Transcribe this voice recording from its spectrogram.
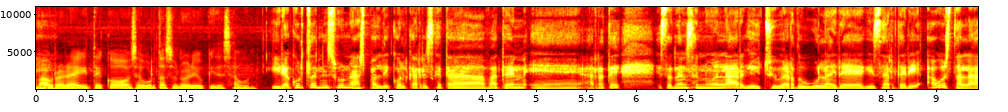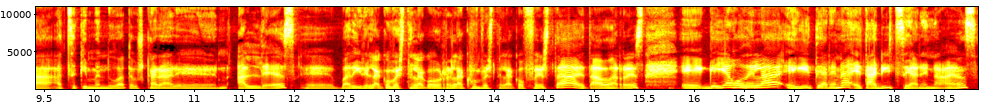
ba aurrera egiteko segurtasun hori uki dezagun. Irakurtzen izun aspaldiko elkarrizketa baten, e, arrate, ezaten zenuela argi utzi behar dugula ere gizarteri, hau ez dela atzekimendu bat Euskararen alde, ez? E, badirelako bestelako horrelako bestelako festa, eta abarrez. E, gehiago dela egitearena eta aritzearena, ez?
